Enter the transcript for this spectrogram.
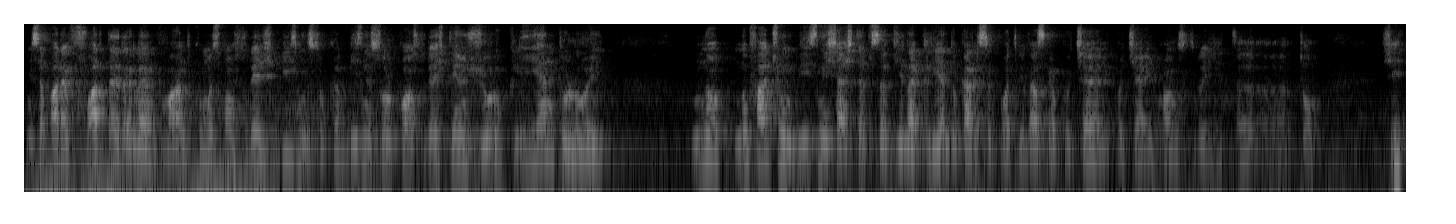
mi se pare foarte relevant cum îți construiești business-ul, că business-ul construiești în jurul clientului. Nu, nu faci un business și aștepți să vină clientul care să potrivească cu ce, cu ce ai construit uh, tu. Și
